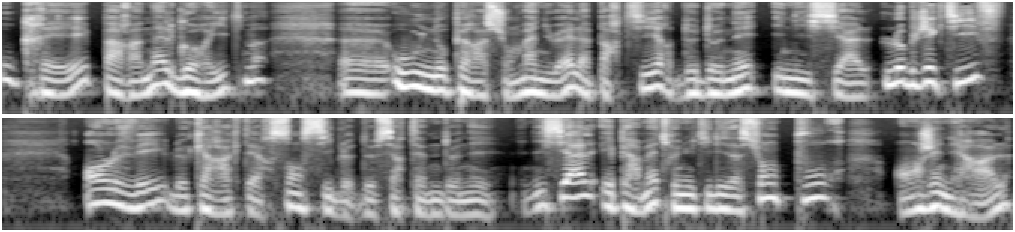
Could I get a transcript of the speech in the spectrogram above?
ou créées par un algorithme euh, ou une opération manuelle à partir de données initiales. L'objectif? Enlever le caractère sensible de certaines données initiales et permettre une utilisation pour, en général,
